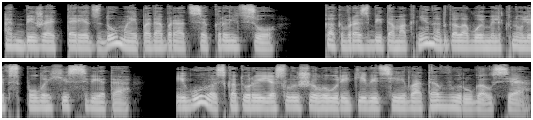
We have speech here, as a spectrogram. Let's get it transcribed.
оббежать торец дома и подобраться к крыльцу, как в разбитом окне над головой мелькнули всполохи света, и голос, который я слышала у реки Витиевато, выругался.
